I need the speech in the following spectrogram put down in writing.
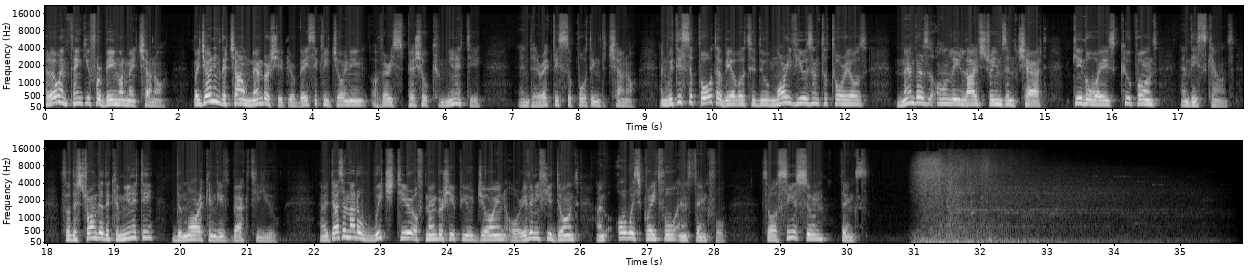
Hello and thank you for being on my channel. By joining the channel membership, you're basically joining a very special community and directly supporting the channel. And with this support, I'll be able to do more reviews and tutorials, members only live streams and chat, giveaways, coupons, and discounts. So the stronger the community, the more I can give back to you. Now, it doesn't matter which tier of membership you join, or even if you don't, I'm always grateful and thankful. So I'll see you soon. Thanks.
